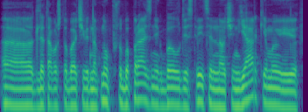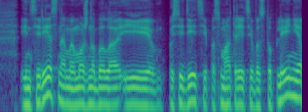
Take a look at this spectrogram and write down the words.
э, для того, чтобы, очевидно, ну, чтобы праздник был действительно очень ярким и интересным, и можно было и посидеть, и посмотреть и выступления,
